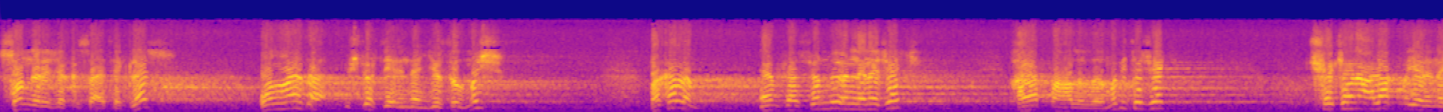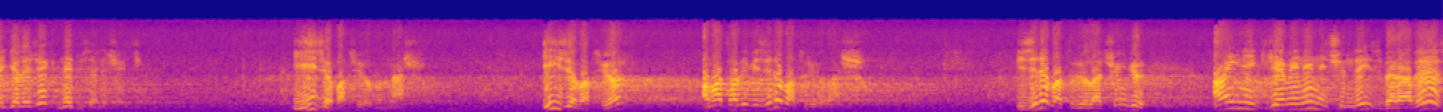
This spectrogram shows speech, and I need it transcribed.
Son derece kısa etekler. Onlar da 3-4 yerinden yırtılmış. Bakalım enflasyon mu önlenecek? Hayat pahalılığı mı bitecek? Çöken ahlak mı yerine gelecek? Ne düzelecek? İyice batıyor bunlar. İyice batıyor ama tabi bizi de batırıyorlar. Bizi de batırıyorlar çünkü aynı geminin içindeyiz, beraberiz.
